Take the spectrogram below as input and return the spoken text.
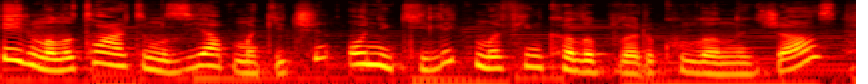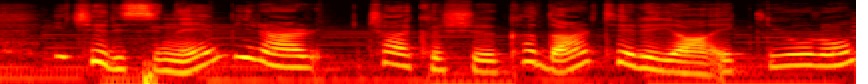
Elmalı tartımızı yapmak için 12'lik muffin kalıpları kullanacağız. İçerisine birer çay kaşığı kadar tereyağı ekliyorum.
